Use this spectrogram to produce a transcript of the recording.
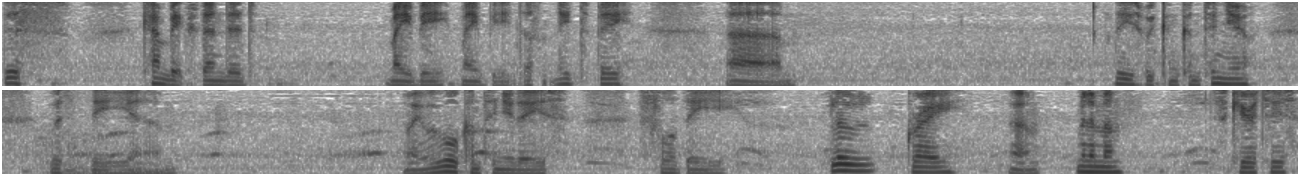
This can be extended. Maybe, maybe it doesn't need to be. Um, these we can continue with the. Um, I mean, we will continue these for the blue, grey, um, minimum securities.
